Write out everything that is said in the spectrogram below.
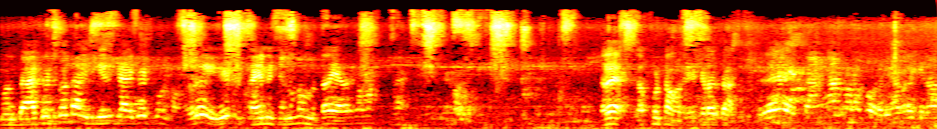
మన బ్యాగ్ పెట్టుకుంటా ఐదు కేజీ బ్యాగ్ పెట్టుకుంటాం ట్రైన్ చిన్నగా ఉందా? ఎవరికమ్మా అరే తప్పుంటాం ఎక్కడ కంగారు పడకు, ఎవరికి రా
